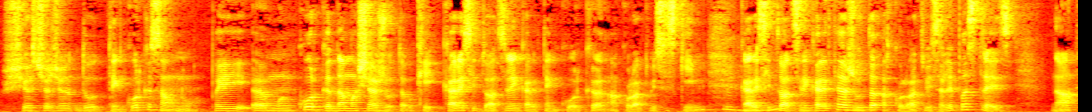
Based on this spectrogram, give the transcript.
Și eu zice, du, te încurcă sau nu? Păi uh, mă încurcă, dar mă și ajută. Ok, care situațiile în care te încurcă, acolo ar trebui să schimbi. Mm-hmm. Care situațiile în care te ajută, acolo ar trebui să le păstrezi. Da?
